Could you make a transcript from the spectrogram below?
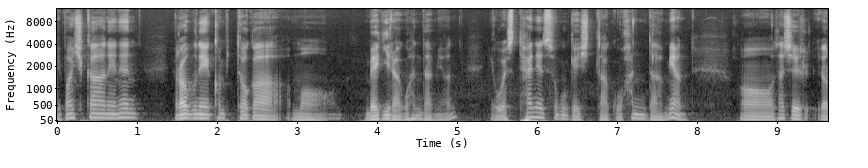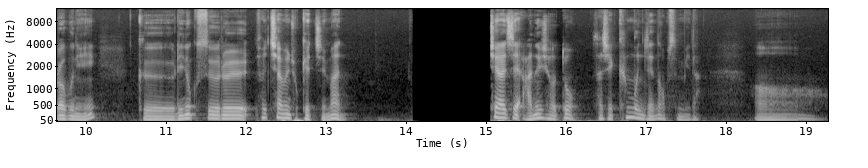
이번 시간에는 여러분의 컴퓨터가 뭐 맥이라고 한다면 OS 10을 쓰고 계시다고 한다면 어, 사실 여러분이 그 리눅스를 설치하면 좋겠지만 설치하지 않으셔도 사실 큰 문제는 없습니다. 어,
